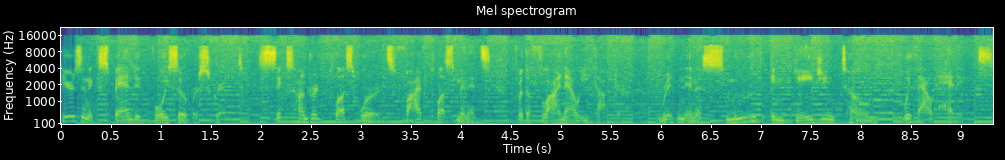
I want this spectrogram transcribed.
Here's an expanded voiceover script, 600 plus words, 5 plus minutes, for the Fly Now eCopter, written in a smooth, engaging tone without headings.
